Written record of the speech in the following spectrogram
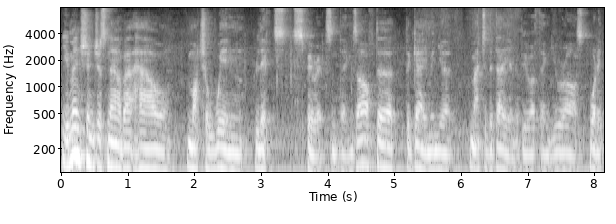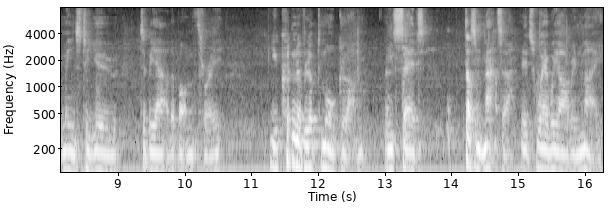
you mentioned just now about how much a win lifts spirits and things. After the game, in your match of the day interview, I think you were asked what it means to you to be out of the bottom three. You couldn't have looked more glum and said, "Doesn't matter. It's where we are in May."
